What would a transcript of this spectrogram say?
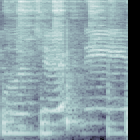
ਪੁੱਛਦੀ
